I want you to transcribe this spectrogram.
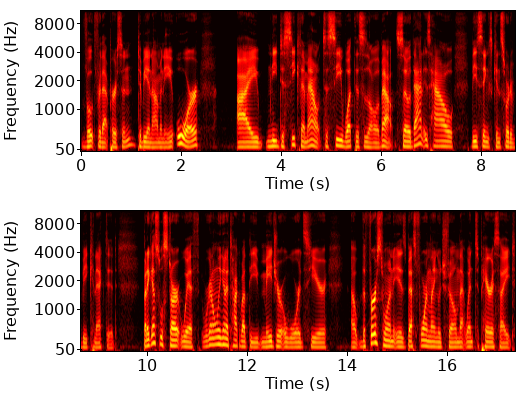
vote for that person to be a nominee or I need to seek them out to see what this is all about. So that is how these things can sort of be connected. But I guess we'll start with we're only going to talk about the major awards here. Uh, the first one is Best Foreign Language Film that went to Parasite.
